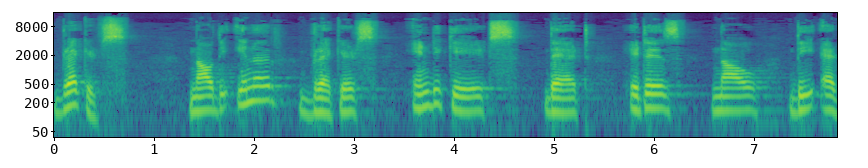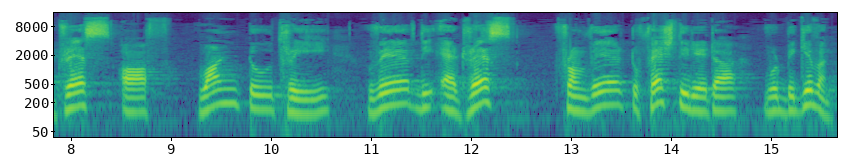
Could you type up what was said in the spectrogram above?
brackets. Now the inner brackets indicates that it is now the address of 1, 2, 3, where the address from where to fetch the data would be given.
